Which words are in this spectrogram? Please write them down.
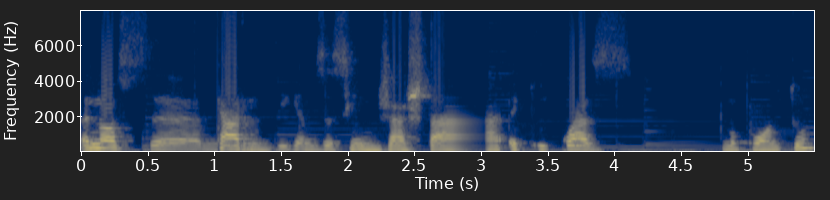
a nossa carne, digamos assim, já está aqui quase no ponto.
